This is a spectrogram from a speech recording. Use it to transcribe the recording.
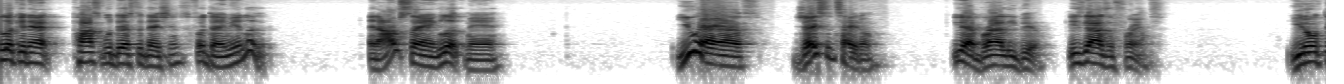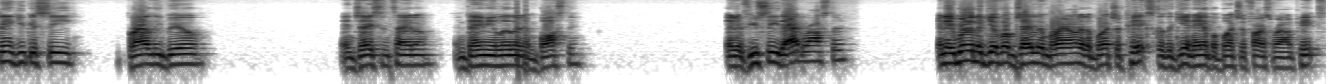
looking at possible destinations for Damian Lillard. And I'm saying, look, man, you have Jayson Tatum, you have Bradley Beal. These guys are friends. You don't think you can see Bradley Beal and Jayson Tatum and Damian Lillard in Boston? And if you see that roster, and they're willing to give up Jaylen Brown and a bunch of picks, because again, they have a bunch of first round picks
